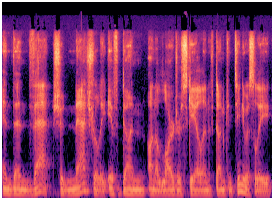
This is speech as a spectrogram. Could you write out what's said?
And then that should naturally, if done on a larger scale and if done continuously,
